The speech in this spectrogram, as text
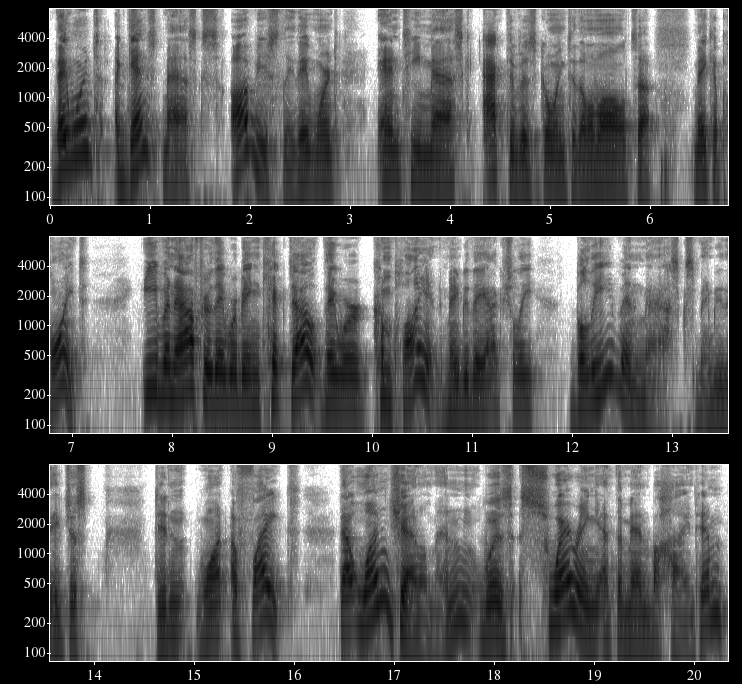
They weren't against masks. Obviously, they weren't anti mask activists going to the mall to make a point. Even after they were being kicked out, they were compliant. Maybe they actually believe in masks. Maybe they just didn't want a fight. That one gentleman was swearing at the men behind him.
